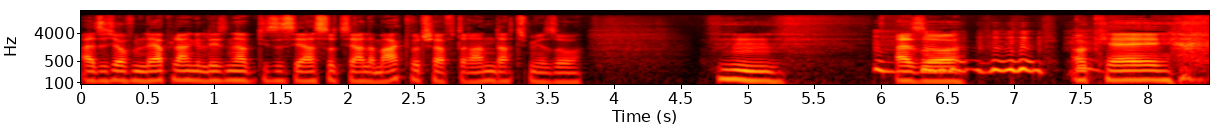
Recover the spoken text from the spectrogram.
als ich auf dem Lehrplan gelesen habe, dieses Jahr ist soziale Marktwirtschaft dran, dachte ich mir so, hm, also, okay.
